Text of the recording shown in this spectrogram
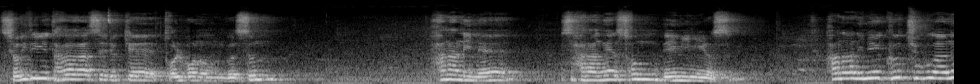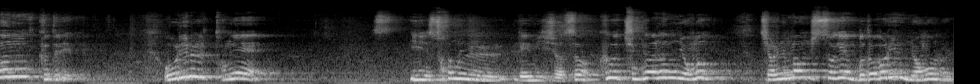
저희들이 다가가서 이렇게 돌보는 것은 하나님의 사랑의 손내밈이었습니다. 하나님이 그 죽어가는 그들에게 우리를 통해 이 손을 내미셔서 그 죽어가는 영혼, 절망 속에 묻어버린 영혼을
